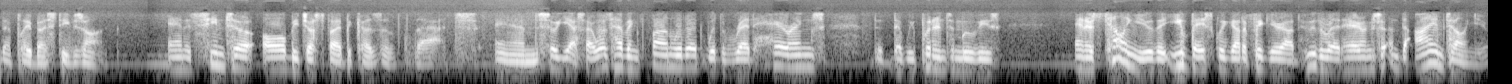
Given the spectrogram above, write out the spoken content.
that played by Steve Zahn. And it seemed to all be justified because of that. And so, yes, I was having fun with it, with the red herrings that, that we put into movies and it's telling you that you've basically got to figure out who the red herrings are. I am telling you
